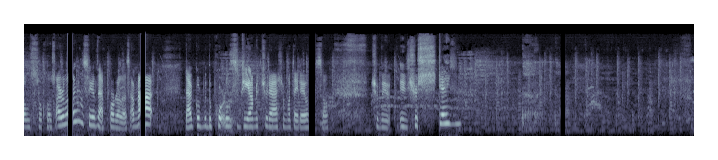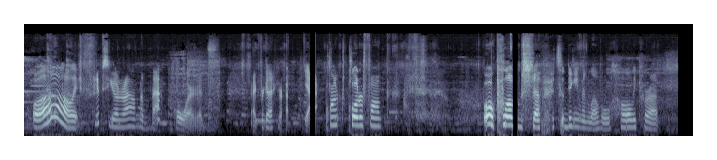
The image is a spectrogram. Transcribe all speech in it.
I so close. I really want to see that portal is. I'm not that good with the portals, Geometry Dash, and what they do, so should be interesting. Oh, it flips you around the backwards. Right, forget that. Yeah, Cl- Funk. Oh, Club Step. It's a demon level. Holy crap.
